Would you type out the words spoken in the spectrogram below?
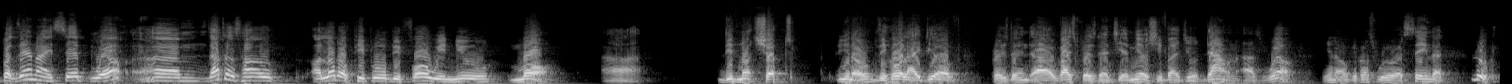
But then I said, well, um, that is how a lot of people, before we knew more, uh, did not shut, you know, the whole idea of President, uh, Vice President Yemi Osinbajo down as well, you know, because we were saying that, look,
